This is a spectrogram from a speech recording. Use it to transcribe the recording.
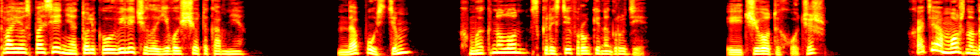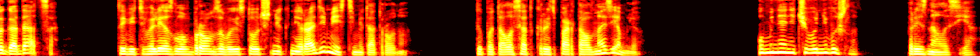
«Твое спасение только увеличило его счеты ко мне». «Допустим», — хмыкнул он, скрестив руки на груди. «И чего ты хочешь?» «Хотя можно догадаться. Ты ведь влезла в бронзовый источник не ради мести Метатрону. Ты пыталась открыть портал на Землю». «У меня ничего не вышло», — призналась я.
